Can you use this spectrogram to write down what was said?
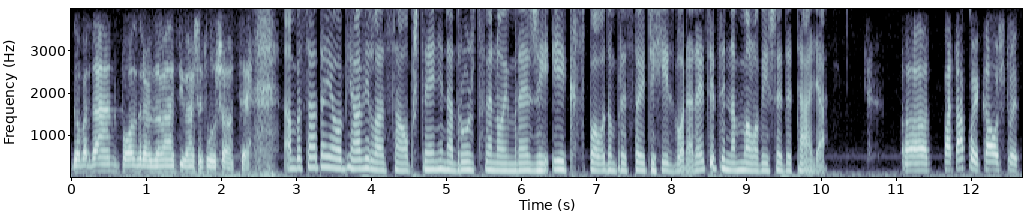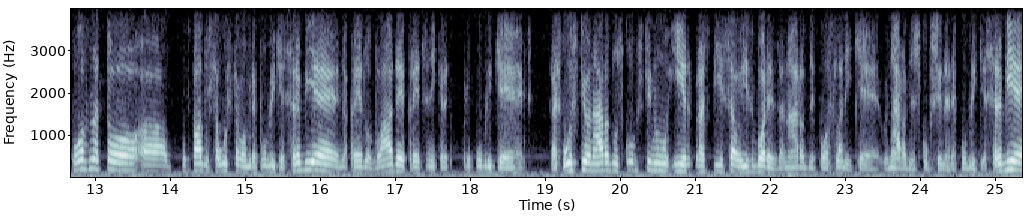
Dobar dan, pozdrav za vas i vaše slušalce. Ambasada je objavila saopštenje na društvenoj mreži X povodom predstojećih izbora. Recite nam malo više detalja. Pa tako je kao što je poznato u skladu sa Ustavom Republike Srbije na predlog vlade predsjednik Republike raspustio Narodnu skupštinu i raspisao izbore za narodne poslanike Narodne skupštine Republike Srbije.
